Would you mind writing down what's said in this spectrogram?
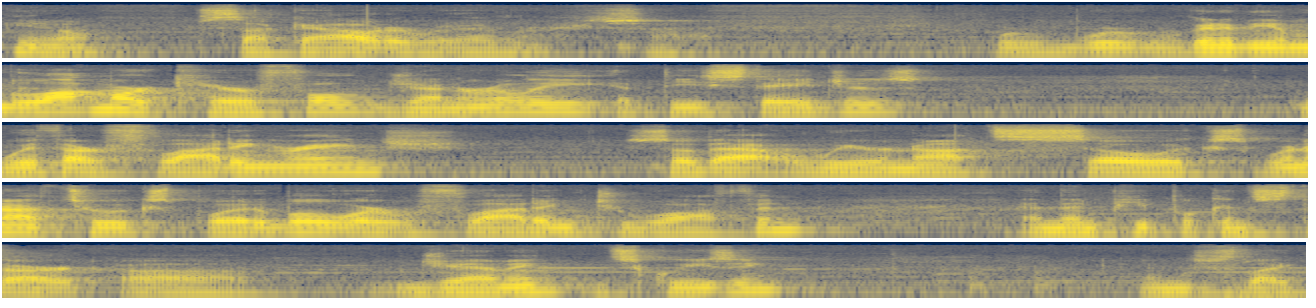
you know, suck out or whatever. So we're, we're going to be a lot more careful generally at these stages with our flatting range, so that we're not so we're not too exploitable where we're flatting too often, and then people can start uh, jamming and squeezing, and just like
